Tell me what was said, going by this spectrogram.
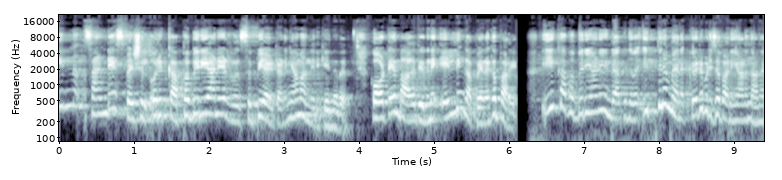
ഇന്ന് സൺഡേ സ്പെഷ്യൽ ഒരു കപ്പ ബിരിയാണിയുടെ റെസിപ്പി ആയിട്ടാണ് ഞാൻ വന്നിരിക്കുന്നത്. കോട്ടയം ഭാഗത്ത് ഇതിന് എല്ലും കപ്പ എന്നൊക്കെ പറയും. ഈ കപ്പ ബിരിയാണി ഉണ്ടാക്കുന്നത് ഇത്തിരി മെനക്കേട് പിടിച്ച പണിയാണെന്നാണ്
